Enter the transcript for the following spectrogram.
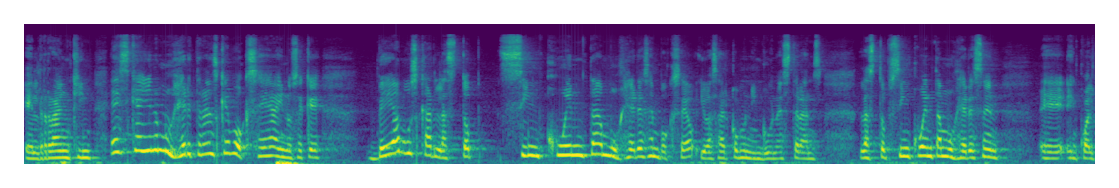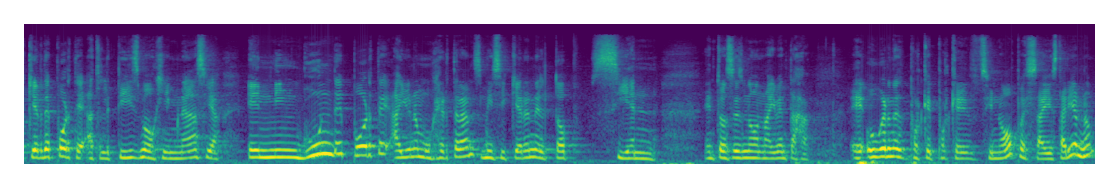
el ranking. Es que hay una mujer trans que boxea y no sé qué. Ve a buscar las top 50 mujeres en boxeo y vas a ver como ninguna es trans. Las top 50 mujeres en, eh, en cualquier deporte, atletismo, gimnasia, en ningún deporte hay una mujer trans, ni siquiera en el top 100. Entonces no, no hay ventaja. Eh, porque, porque si no, pues ahí estaría, ¿no?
